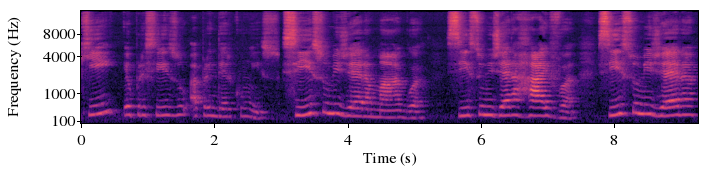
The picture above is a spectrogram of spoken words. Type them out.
que eu preciso aprender com isso. Se isso me gera mágoa, se isso me gera raiva, se isso me gera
